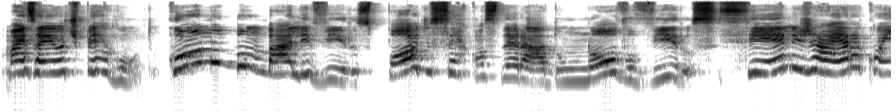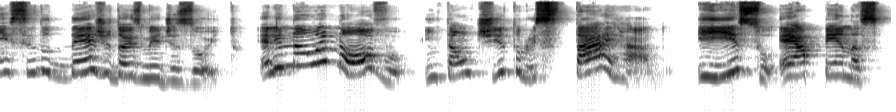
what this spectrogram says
Mas aí eu te pergunto, como o bombalivírus pode ser considerado um novo vírus se ele já era conhecido desde 2018? Ele não é novo, então o título está errado. E isso é apenas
